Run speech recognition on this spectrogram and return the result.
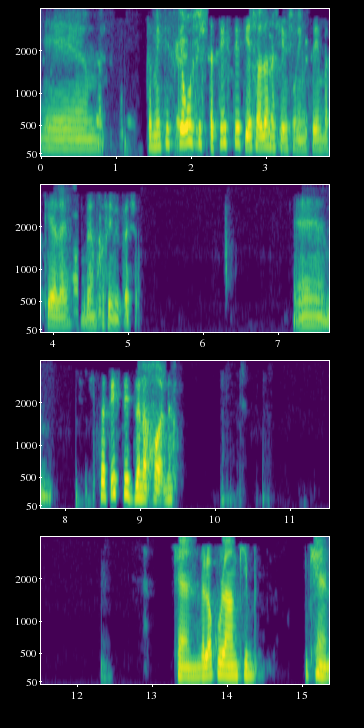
אמ, תמיד תזכרו שסטטיסטית יש עוד אנשים שנמצאים בכלא והם חפים מפשע. סטטיסטית זה נכון. כן, ולא כולם, כי... כן,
